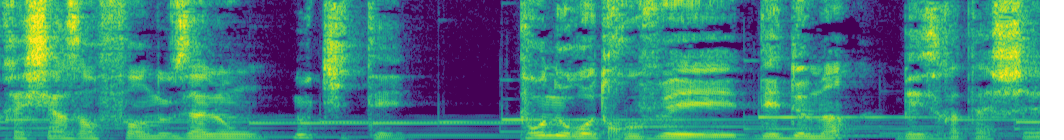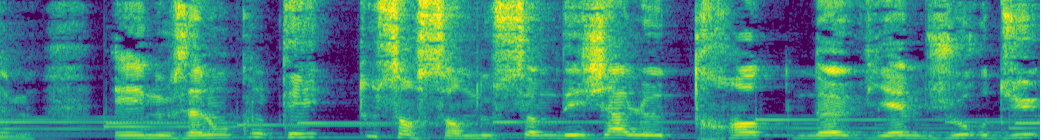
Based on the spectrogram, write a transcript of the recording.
Très chers enfants, nous allons nous quitter pour nous retrouver dès demain, Bezrat Hashem, et nous allons compter tous ensemble. Nous sommes déjà le 39e jour du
